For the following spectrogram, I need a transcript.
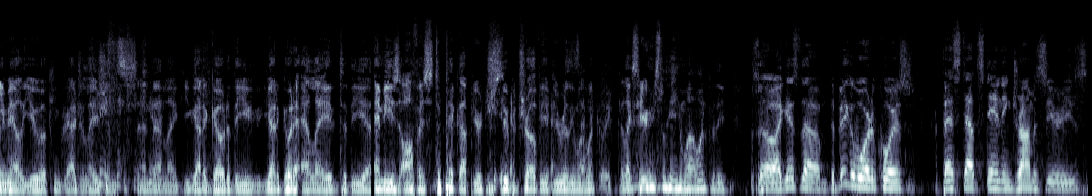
email you a congratulations, and Yeah. then like you got to go to the you got to go to L.A. to the uh, Emmys office to pick up your stupid trophy if you really want one. They're like, seriously, you want one for the? So I guess the the big award, of course, best outstanding drama series.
